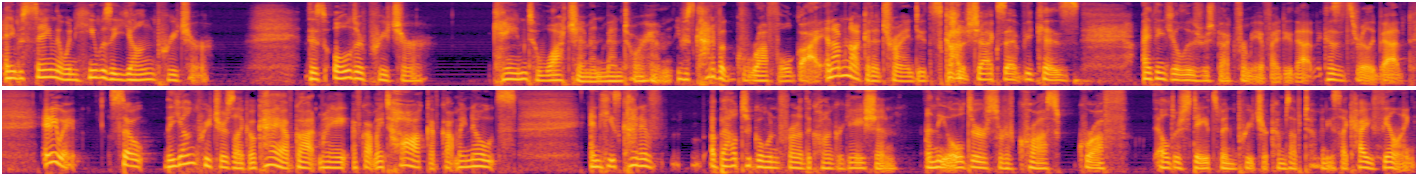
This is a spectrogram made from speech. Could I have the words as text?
and he was saying that when he was a young preacher, this older preacher came to watch him and mentor him. He was kind of a gruff old guy. And I'm not going to try and do the Scottish accent because I think you'll lose respect for me if I do that because it's really bad. Anyway, so the young preacher's like, "Okay, I've got my I've got my talk, I've got my notes." And he's kind of about to go in front of the congregation. And the older sort of cross gruff elder statesman preacher comes up to him and he's like, "How you feeling?"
